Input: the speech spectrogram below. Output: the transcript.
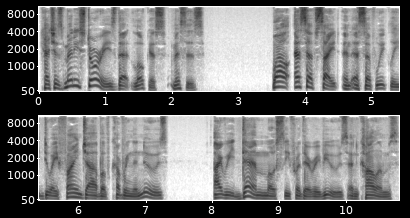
catches many stories that Locus misses. While SF Site and SF Weekly do a fine job of covering the news, I read them mostly for their reviews and columns.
